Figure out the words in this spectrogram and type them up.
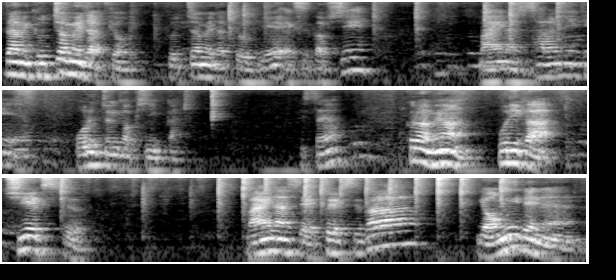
그 다음에 교점의 좌표. 교점의 좌표 여기에 x값이 마이너스 4라는 얘기예요. 오른쪽이 겹치니까. 됐어요? 그러면 우리가 gx 마이너스 fx가 0이 되는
